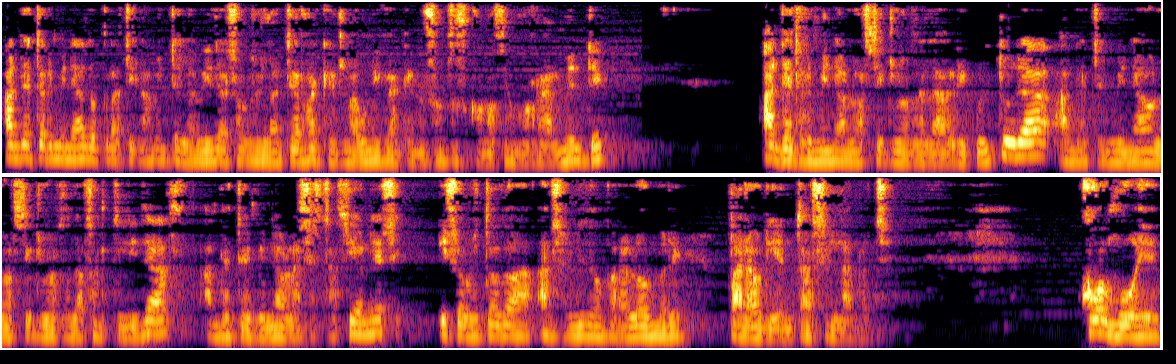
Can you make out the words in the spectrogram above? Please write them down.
han determinado prácticamente la vida sobre la Tierra, que es la única que nosotros conocemos realmente. Han determinado los ciclos de la agricultura, han determinado los ciclos de la fertilidad, han determinado las estaciones y sobre todo han servido para el hombre para orientarse en la noche. ¿Cómo eh,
